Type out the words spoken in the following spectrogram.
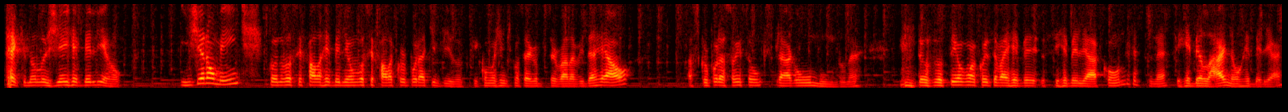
tecnologia e rebelião. E geralmente, quando você fala rebelião, você fala corporativismo, porque como a gente consegue observar na vida real, as corporações são que estragam o mundo, né? Então, se você tem alguma coisa que você vai rebe se rebeliar contra, né? Se rebelar, não rebeliar,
